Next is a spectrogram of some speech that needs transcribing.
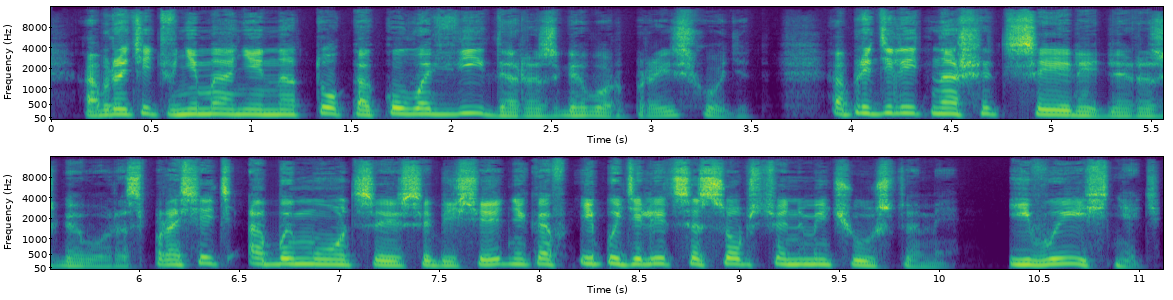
— обратить внимание на то, какого вида разговор происходит, определить наши цели для разговора, спросить об эмоции собеседников и поделиться собственными чувствами, и выяснить,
